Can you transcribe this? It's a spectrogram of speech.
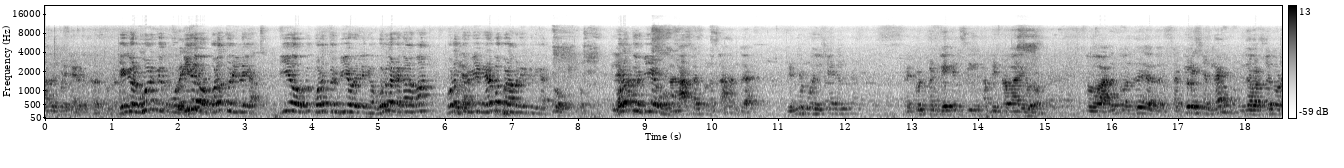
அதன்படி நிறைவேற்ற சொல்றேன். எங்கள் ஊருக்கு பிஓ குளத்தூர் இல்லையா? பிஓவுக்கு குளத்தூர் பிஓ இல்லைங்க. ஒரு வருட காலமா குளத்தூர் பிஓ நிரப்பப்படாமல் இருக்குதுங்க. Okay Kulathur BO. நான் லாஸ்டா சொன்னதா அந்த ரெண்டு மூணு விஷயங்கள் ரெக்ரூட்மெண்ட் வேகன்சி அப்படின்ற மாதிரி வரும். ஸோ அதுக்கு வந்து சர்க்குலேஷன்ல இந்த வருஷத்தோட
